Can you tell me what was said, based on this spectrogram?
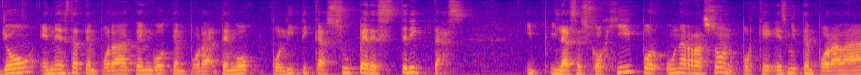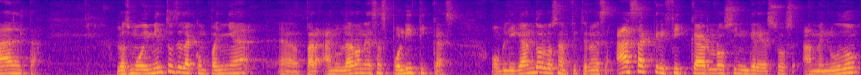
Yo en esta temporada tengo, temporada, tengo políticas súper estrictas y, las escogí por una razón, porque es mi temporada alta. Los movimientos de la compañía eh, anularon esas políticas, obligando a los anfitriones a sacrificar los ingresos a menudo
